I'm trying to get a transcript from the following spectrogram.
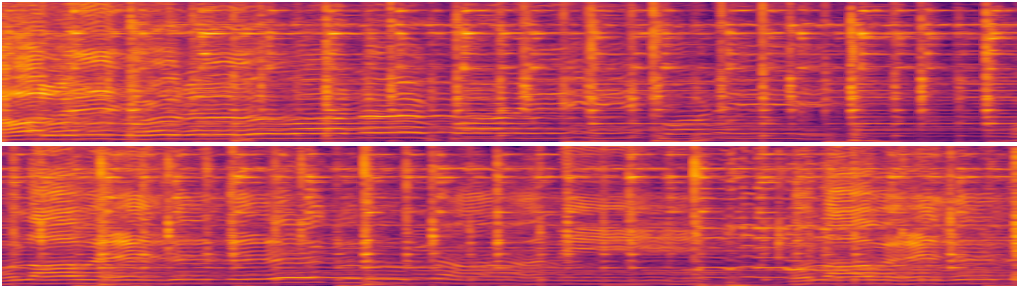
હાલી ભરવાન પાણી પાણી. બોલાવે સદે ગુરુ જ્ઞાની બોલાવે સદે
